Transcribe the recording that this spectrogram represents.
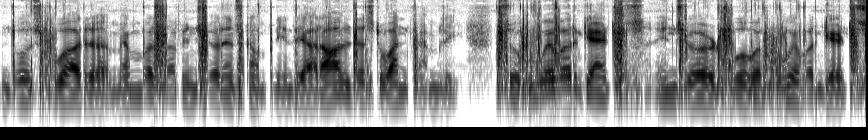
Those who are uh, members of insurance company, they are all just one family. So whoever gets injured, whoever, gets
